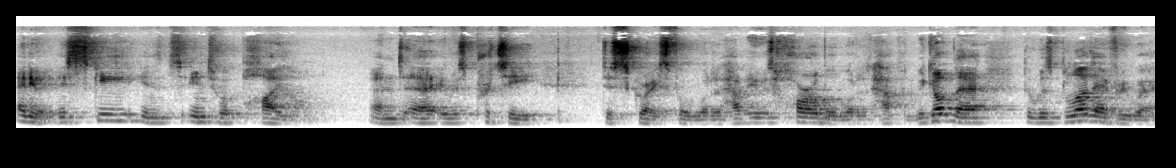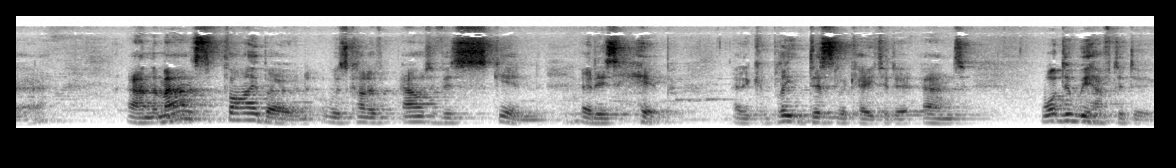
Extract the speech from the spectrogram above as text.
Anyway, they skied in, into a pylon, and uh, it was pretty disgraceful what had happened. It was horrible what had happened. We got there, there was blood everywhere, and the man's thigh bone was kind of out of his skin at his hip, and he completely dislocated it. And what did we have to do?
